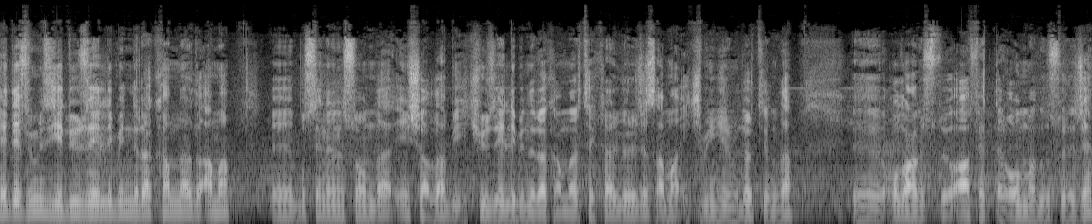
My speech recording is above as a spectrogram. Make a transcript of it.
Hedefimiz 750 binli rakamlardı ama e, bu senenin sonunda inşallah bir 250 binli rakamları tekrar göreceğiz ama 2024 yılında e, olağanüstü afetler olmadığı sürece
